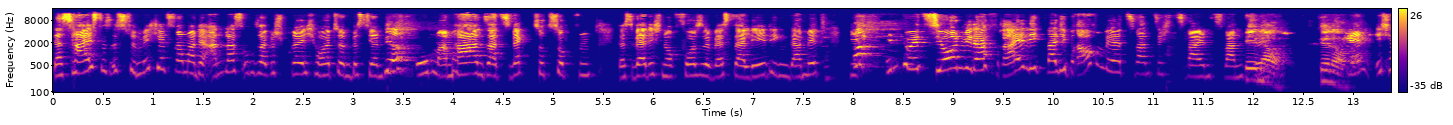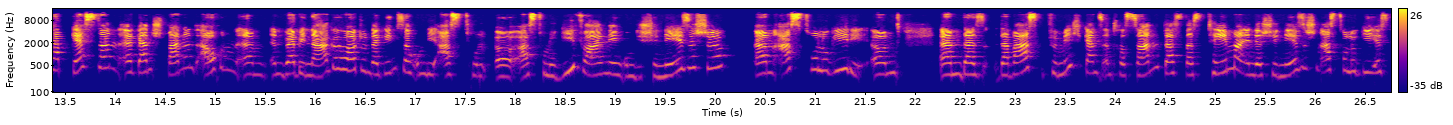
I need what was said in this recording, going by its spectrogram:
Das heißt, es ist für mich jetzt nochmal der Anlass, unser Gespräch heute ein bisschen oben am Haaransatz weg wegzuzupfen. Das werde ich noch vor Silvester erledigen, damit die Intuition wieder frei liegt, weil die brauchen wir ja 2022. Genau. Genau. Ich habe gestern äh, ganz spannend auch ein, ähm, ein Webinar gehört und da ging es auch um die Astro äh, Astrologie, vor allen Dingen um die chinesische ähm, Astrologie. Die, und ähm, das, da war es für mich ganz interessant, dass das Thema in der chinesischen Astrologie ist,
